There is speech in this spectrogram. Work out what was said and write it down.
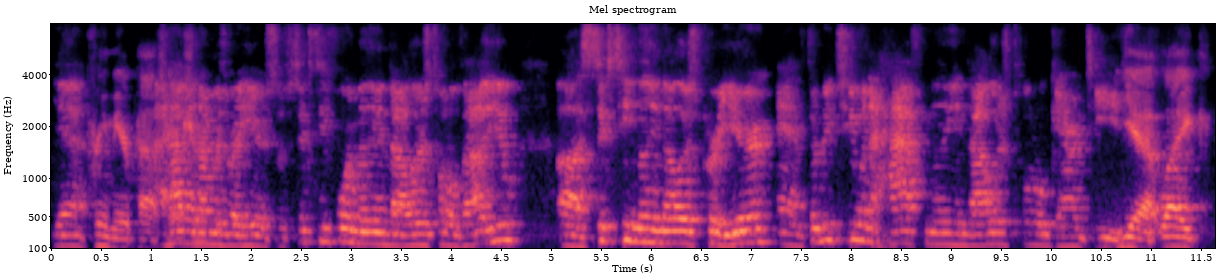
yeah, premier pass. I have the numbers right here. So sixty-four million dollars total value, uh, sixteen million dollars per year, and thirty-two and a half million dollars total guaranteed. Yeah, like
